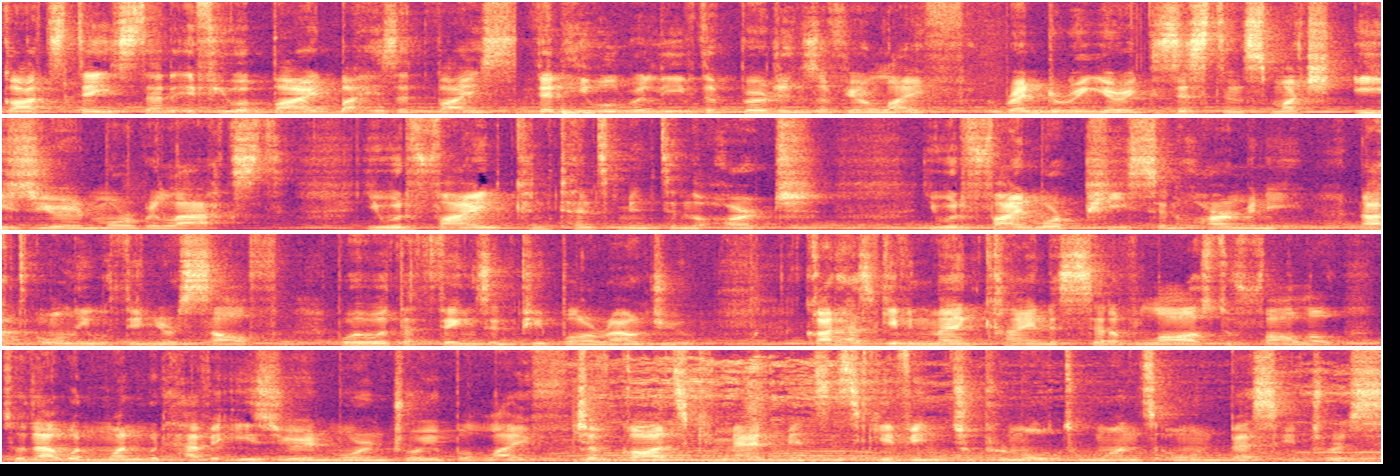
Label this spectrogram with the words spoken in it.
God states that if you abide by His advice, then He will relieve the burdens of your life, rendering your existence much easier and more relaxed. You would find contentment in the heart. You would find more peace and harmony, not only within yourself, but with the things and people around you. God has given mankind a set of laws to follow so that when one would have an easier and more enjoyable life. Each of God's commandments is given to promote one's own best interests.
